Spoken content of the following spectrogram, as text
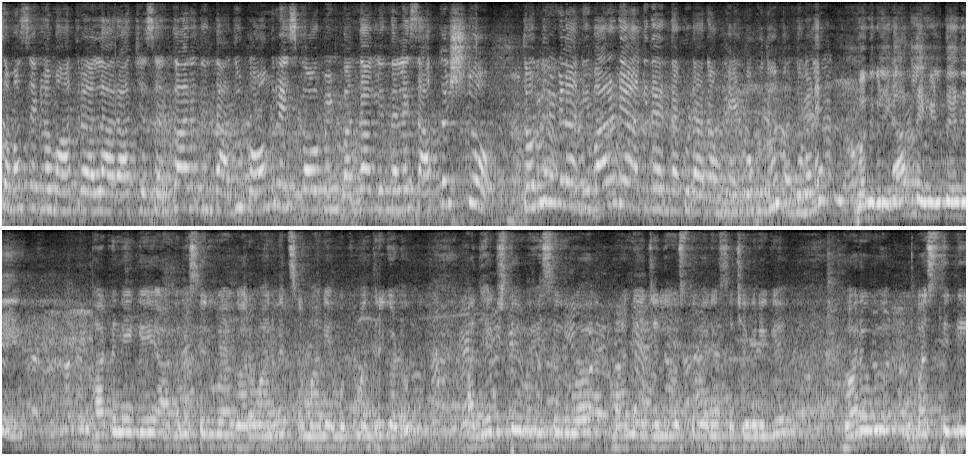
ಸಮಸ್ಯೆಗಳು ಮಾತ್ರ ಅಲ್ಲ ರಾಜ್ಯ ಸರ್ಕಾರದಿಂದ ಅದು ಕಾಂಗ್ರೆಸ್ ಗೌರ್ಮೆಂಟ್ ಬಂದಾಗ್ಲಿಂದಲೇ ಸಾಕಷ್ಟು ತೊಂದರೆಗಳ ನಿವಾರಣೆ ಆಗಿದೆ ಅಂತ ಕೂಡ ನಾವು ಹೇಳಬಹುದು. ಬಂಧುಗಳೇ. ಬಂಧುಗಳಿಗಾಗಲೇ ಹೇಳ್ತಾ ಇದೆ. ಘಟನೆಗೆ ಆಗಮಿಸಿರುವ ಗೌರವಾನ್ವಿತ ಸನ್ಮಾನ್ಯ ಮುಖ್ಯಮಂತ್ರಿಗಳು ಅಧ್ಯಕ್ಷತೆ ವಹಿಸಿರುವ ಮಾನ್ಯ ಜಿಲ್ಲಾ ಉಸ್ತುವಾರಿ ಸಚಿವರಿಗೆ ಗೌರವ ಉಪಸ್ಥಿತಿ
